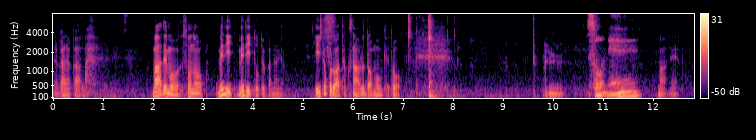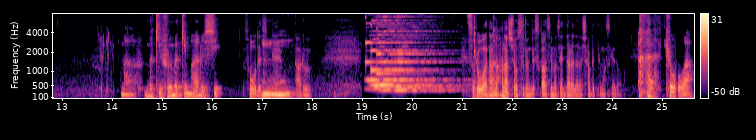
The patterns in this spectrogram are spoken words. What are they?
なかなか。まあでもそのメリメリットというかなんやろ。いいところはたくさんあるとは思うけど、うん、そうね。まあね。まあ向き不向きもあるし。そうですね、うん。ある。今日は何のか話をするんですか？すいません。だらだら喋ってますけど。今日は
